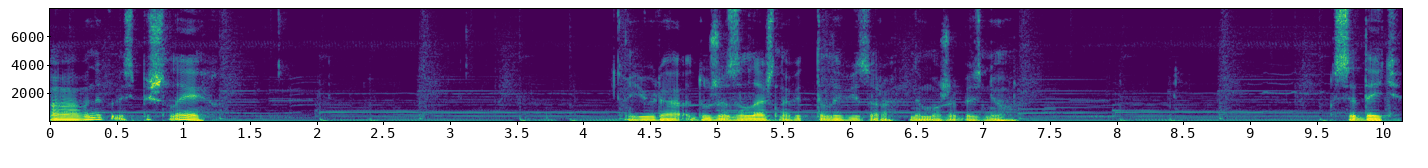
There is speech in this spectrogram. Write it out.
А, вони кудись пішли. Юля дуже залежна від телевізора, не може без нього. Сидить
